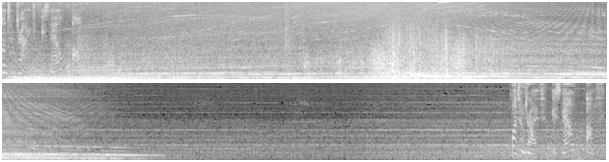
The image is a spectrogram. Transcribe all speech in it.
Quantum drive is now on. Quantum drive is now off.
